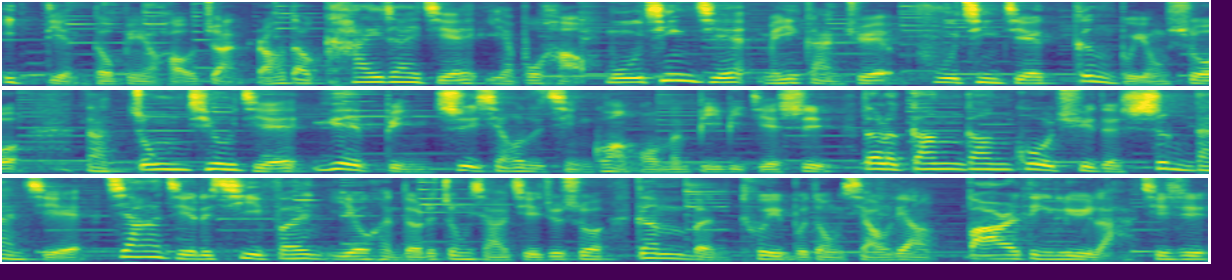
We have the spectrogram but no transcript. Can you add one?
一点都没有好转，然后到开斋节也不好，母亲节没感觉，父亲节更不用说。那中秋节月饼滞销的情况，我们比比皆是。到了刚刚过去的圣诞节，佳节的气氛也有很多的中小企业就说根本推不动销量，八二定律啦。其实。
